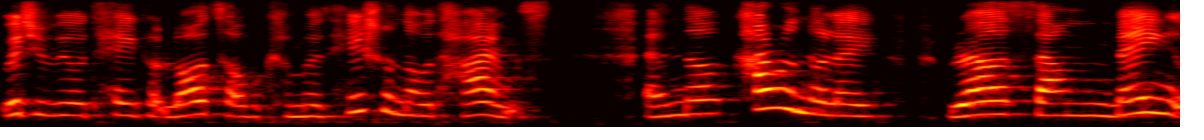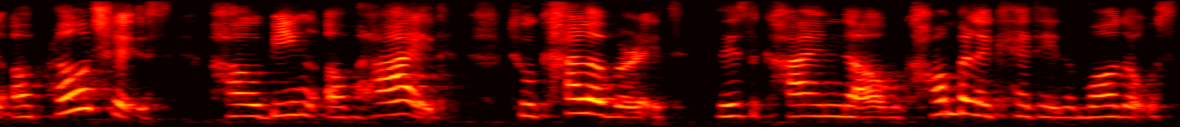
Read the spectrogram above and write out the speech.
which will take lots of computational times. And uh, currently, there are some main approaches how being applied to calibrate this kind of complicated models,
